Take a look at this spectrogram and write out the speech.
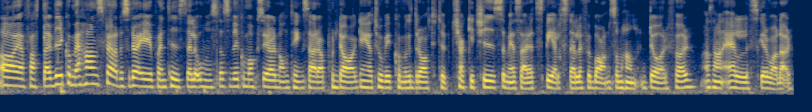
Ja, jag fattar. Vi kommer, hans födelsedag är ju på en tisdag eller onsdag så vi kommer också göra någonting så här på dagen. Jag tror vi kommer dra till typ Chuck E. Cheese som är så här ett spelställe för barn som han dör för. Alltså han älskar att vara där.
